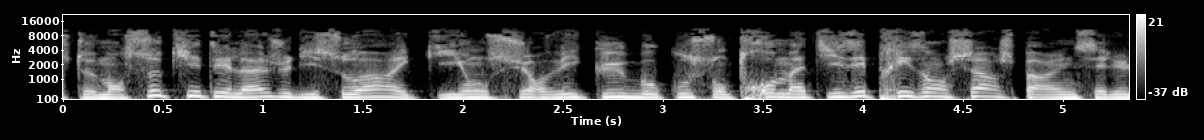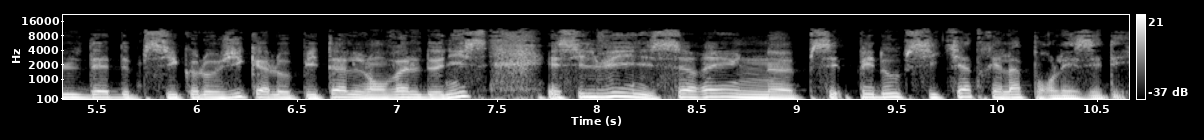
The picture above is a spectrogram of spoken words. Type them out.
justement, ceux qui étaient là jeudi soir et qui ont survécu, beaucoup sont traumatisés, pris en charge par une cellule d'aide psychologique à l'hôpital Lanval de Nice. Et Sylvie Serré, une pédopsychiatre, est là pour les aider.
